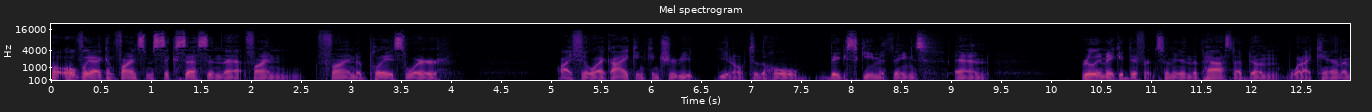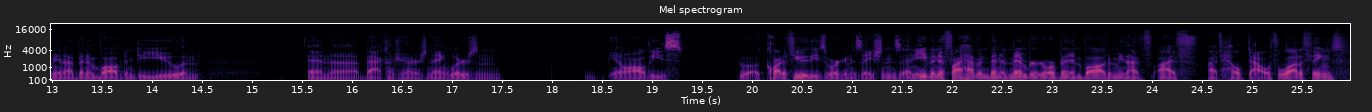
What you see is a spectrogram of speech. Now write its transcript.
hopefully I can find some success in that. Find find a place where I feel like I can contribute you know, to the whole big scheme of things and really make a difference. I mean, in the past, I've done what I can. I mean, I've been involved in DU and and uh, backcountry hunters and anglers, and you know, all these quite a few of these organizations. And even if I haven't been a member or been involved, I mean, I've I've I've helped out with a lot of things,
